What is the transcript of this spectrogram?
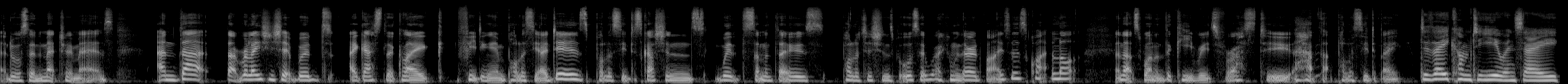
and also the Metro mayors. And that, that relationship would, I guess, look like feeding in policy ideas, policy discussions with some of those politicians, but also working with their advisors quite a lot. And that's one of the key routes for us to have that policy debate. Do they come to you and say,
